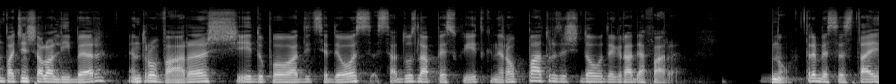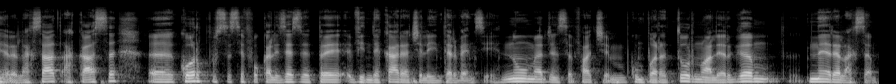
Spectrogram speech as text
un pacient și-a luat liber într-o vară și după o adiție de os s-a dus la pescuit când erau 42 de grade afară. Nu, trebuie să stai relaxat acasă, ă, corpul să se focalizeze pe vindecarea acelei intervenții. Nu mergem să facem cumpărături, nu alergăm, ne relaxăm.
